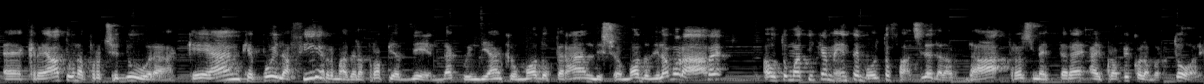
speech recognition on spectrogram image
eh, creato una procedura che è anche poi la firma della propria azienda, quindi anche un modo operandi, un modo di lavorare, automaticamente è molto facile da, da trasmettere ai propri collaboratori.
